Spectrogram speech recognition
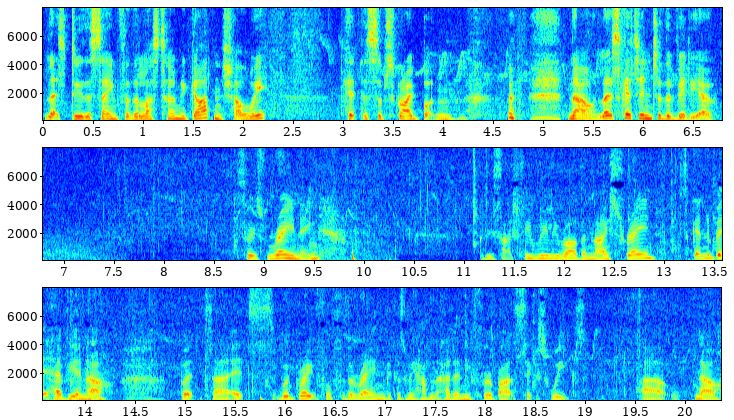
let's do the same for the Last Homely Garden, shall we? Hit the subscribe button. now, let's get into the video. So it's raining, but it's actually really rather nice rain. It's getting a bit heavier now, but uh, it's we're grateful for the rain because we haven't had any for about six weeks. Uh, now,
